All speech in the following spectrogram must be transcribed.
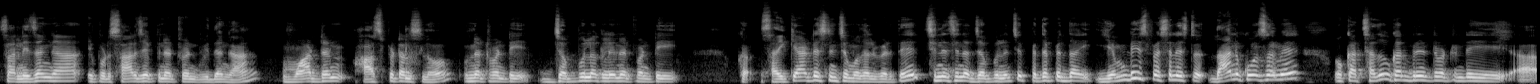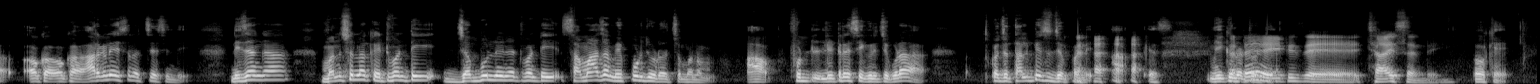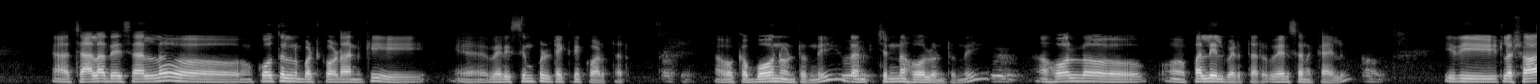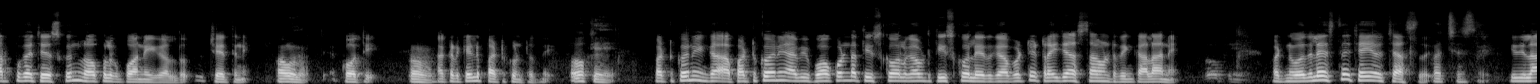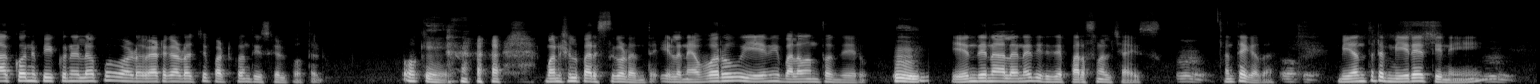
Sir నిజంగా ఇప్పుడు sir చెప్పినటువంటి విధంగా మోడర్న్ హాస్పిటల్స్లో ఉన్నటువంటి జబ్బులకు లేనటువంటి ఒక సైకాట్రిస్ట్ నుంచి మొదలు పెడితే చిన్న చిన్న జబ్బుల నుంచి పెద్ద పెద్ద ఎండి స్పెషలిస్ట్ దానికోసమే ఒక చదువు కనిపినటువంటి ఆ, ఒక ఒక ఆర్గనైజేషన్ వచ్చేసింది. నిజంగా మనుషులకు ఎటువంటి జబ్బులు లేనటువంటి సమాజం ఎప్పుడు చూడవచ్చు మనం. ఆ ఫుడ్ లిటరసీ గురించి కూడా కొంచెం తలపేసి చెప్పండి. ఎస్ మీకు అంటే ఇట్ ఈస్ ఏ ఛాయిస్ అండి. ఓకే. చాలా దేశాల్లో కోతులను పట్టుకోవడానికి వెరీ సింపుల్ టెక్నిక్ వాడతారు. ఒక బోన్ ఉంటుంది దానికి చిన్న హోల్ ఉంటుంది. ఆ హోల్లో పల్లీలు పెడతారు వేరుశనక్కాయలు. ఇది ఇట్లా షార్ప్గా చేసుకొని లోపలికి పోనీయగలదు చేతిని. అవును. కోతి. అక్కడికి వెళ్ళి పట్టుకుంటుంది. ఓకే. పట్టుకొని ఇంకా పట్టుకొని అవి పోకుండా తీసుకోవాలి కాబట్టి తీసుకోలేదు కాబట్టి ట్రై చేస్తూ ఉంటుంది ఇంకా అలానే. వాటిని వదిలేస్తే చేయి వచ్చేస్తుంది. వచ్చేస్తాయి ఇది లాక్కొని పీక్కునే లోపు వాడు వేటగాడు వచ్చి పట్టుకొని తీసుకెళ్ళిపోతాడు. ఓకే. మనుషుల పరిస్థితి కూడా అంతే. వీళ్ళని ఎవ్వరూ ఏమీ బలవంతం చేయరు. ఏం తినాలనేది it is a personal choice. అంతే కదా. మీ అంతటా మీరే తిని.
